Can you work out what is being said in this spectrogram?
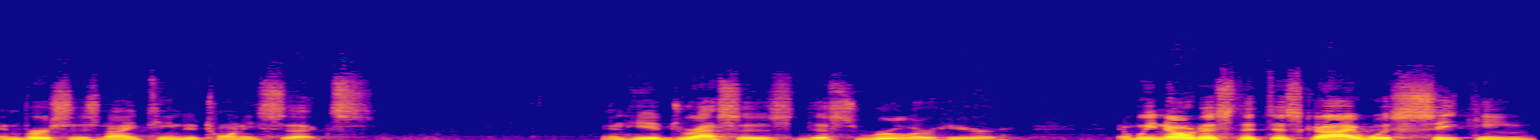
in verses 19 to 26. And he addresses this ruler here. And we notice that this guy was seeking,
